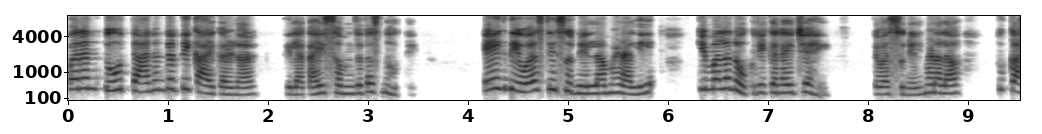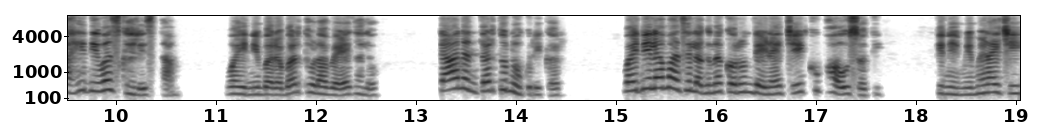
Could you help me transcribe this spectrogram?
परंतु त्यानंतर ती काय करणार तिला काही समजतच नव्हते. एक दिवस ती सुनीलला म्हणाली की मला नोकरी करायची आहे. तेव्हा सुनील म्हणाला तू काही दिवस घरीच थांब. वहिनी बरोबर थोडा वेळ घालव. त्यानंतर तू नोकरी कर. वहिनीला माझे लग्न करून देण्याची खूप हौस होती. ती नेहमी म्हणायची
